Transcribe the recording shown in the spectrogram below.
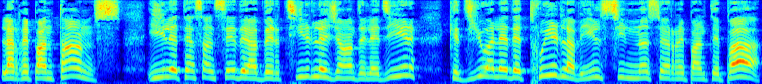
la repentance. Il était censé d'avertir les gens, de leur dire que Dieu allait détruire la ville s'ils ne se repentaient pas.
